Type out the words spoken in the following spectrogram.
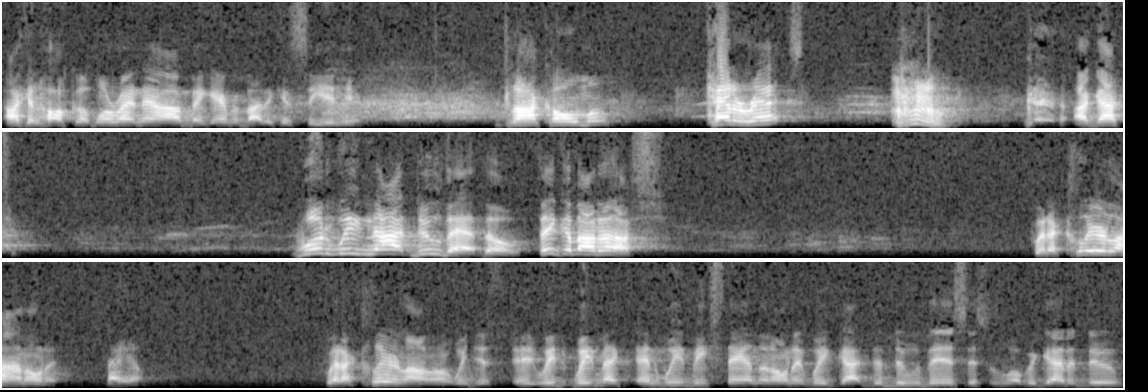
I can hawk up one right now. I'll make everybody can see in here. Glaucoma, cataracts. I got you. Would we not do that though? Think about us. Put a clear line on it. Bam. Put a clear line on it. We just we'd, we'd make and we'd be standing on it. We got to do this. This is what we got to do.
